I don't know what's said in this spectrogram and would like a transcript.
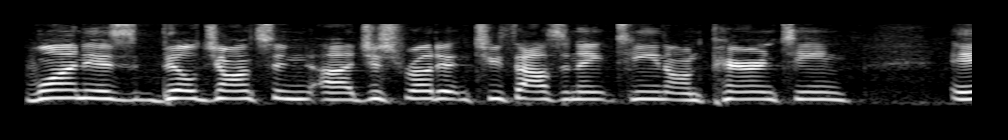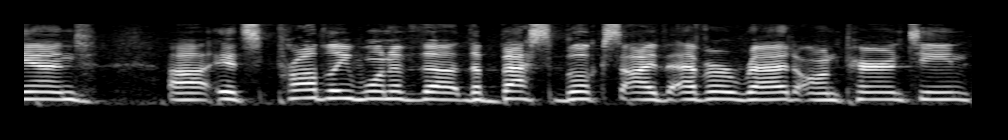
one is Bill Johnson uh, just wrote it in 2018 on parenting, and uh, it's probably one of the, the best books I've ever read on parenting,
